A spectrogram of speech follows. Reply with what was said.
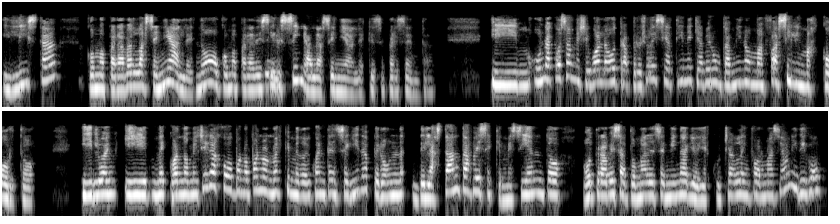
lista como para ver las señales, ¿no? O como para decir sí. sí a las señales que se presentan. Y una cosa me llevó a la otra, pero yo decía, tiene que haber un camino más fácil y más corto. Y, lo, y cuando me llega Ho'oponopono no es que me doy cuenta enseguida, pero de las tantas veces que me siento otra vez a tomar el seminario y escuchar la información y digo,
